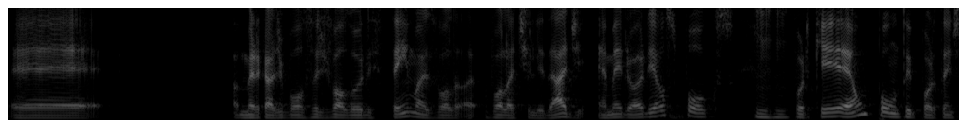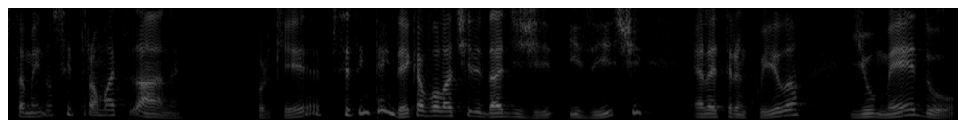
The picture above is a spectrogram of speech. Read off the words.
é, o mercado de bolsa de valores tem mais volatilidade, é melhor ir aos poucos. Uhum. Porque é um ponto importante também não se traumatizar, né? Porque precisa entender que a volatilidade existe, ela é tranquila e o medo,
